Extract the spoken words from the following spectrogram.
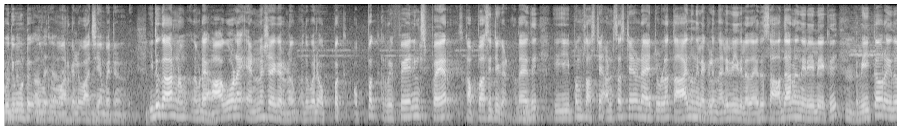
ബുദ്ധിമുട്ട് നമുക്ക് മാർക്കറ്റിൽ വാച്ച് ചെയ്യാൻ പറ്റുന്നുണ്ട്. ഇത് കാരണം നമ്മുടെ ആഗോള എണ്ണ ശേഖരണവും അതുപോലെ ഒപ്പക് ഒപ്പക് റിഫൈനിങ് സ്പെയർ കപ്പാസിറ്റികൾ അതായത് ഈ ഇപ്പം സസ്റ്റൈ അൺസസ്റ്റൈനബിൾ ആയിട്ടുള്ള താഴ്ന്ന നിലകളിൽ നല്ല രീതിയിൽ അതായത് സാധാരണ നിലയിലേക്ക് റീകവർ ചെയ്ത്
